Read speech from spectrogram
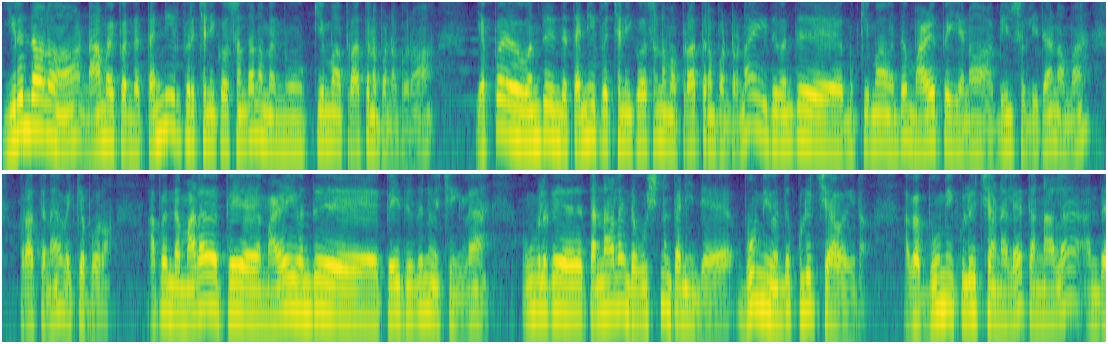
இருந்தாலும் நாம் இப்போ இந்த தண்ணீர் பிரச்சனைக்கோசம் தான் நம்ம முக்கியமாக பிரார்த்தனை பண்ண போகிறோம் எப்போ வந்து இந்த தண்ணீர் பிரச்சனைக்கோசரம் நம்ம பிரார்த்தனை பண்ணுறோன்னா இது வந்து முக்கியமாக வந்து மழை பெய்யணும் அப்படின்னு சொல்லி தான் நம்ம பிரார்த்தனை வைக்க போகிறோம் அப்போ இந்த மழை பெய் மழை வந்து பெய்ததுன்னு வச்சிங்களேன் உங்களுக்கு தன்னால் இந்த உஷ்ணம் தனிந்து பூமி வந்து குளிர்ச்சி ஆகிடும். அப்போ பூமி குளிர்ச்சியானாலே தன்னால் அந்த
